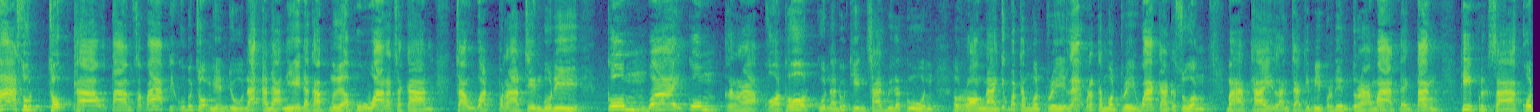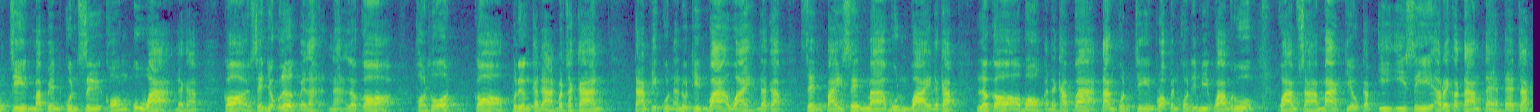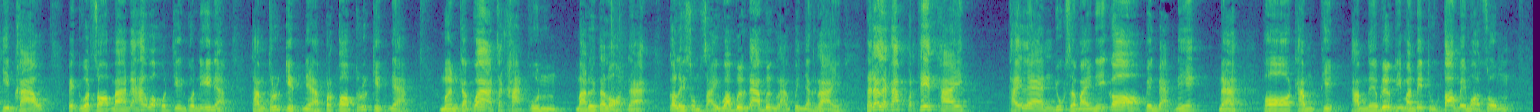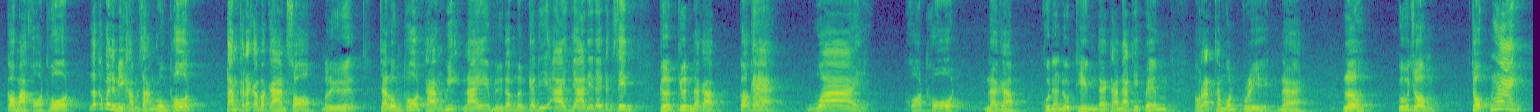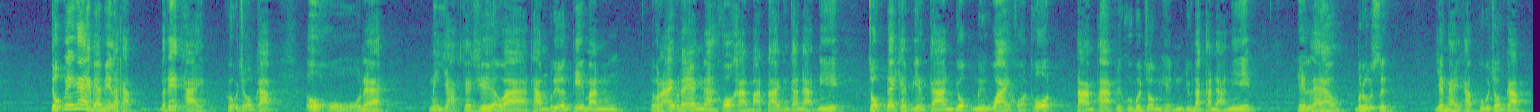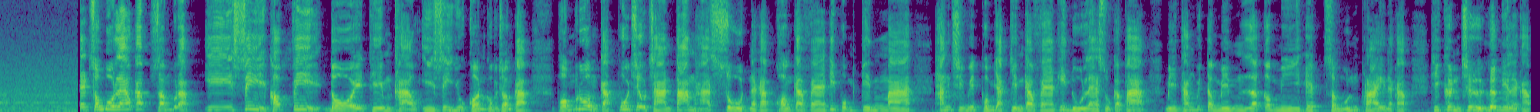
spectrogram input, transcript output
ล่าสุดจบข่าวตามสภาพที่คุณผู้ชมเห็นอยู่ณขณะนี้นะครับ เมื่อผู้ว่าราชการจังหวัดปราจีนบุรี ก้มไหว้ก้มกราบขอโทษ คุณอนุทินชาญวีรกูล รองนายกรัฐมนตรีและรัฐมนตรีว่าการกระทรวง มหาดไทยหลังจากที่มีประเด็นดราม่าแต่งตั้ง ที่ปรึกษาคนจีนมาเป็นกุญซือของผู้ว่านะครับ ก็เซ็นยกเลิกไปแล้วนะแล้วก็ขอโทษก็เปลืองกระดาษราชการ ตามที่คุณอนุทินว่าเอาไว้นะครับ เซ็นไปเซ็นมาวุ่นวายนะครับแล้วก็บอกนะครับว่าตั้งคนจีน เพราะเป็นคนที่มีความรู้ความสามารถเกี่ยวกับ EEC อะไรก็ตามแต่แต่จากทีมข่าวไปตรวจสอบมานะฮะว่าคนจีนคนนี้เนี่ยทำธุรกิจเนี่ยประกอบธุรกิจเนี่ยเหมือนกับว่าจะขาดทุนมาโดยตลอดนะฮะก็เลยสงสัยว่าเบื้องหน้าเบื้องหลังเป็นอย่างไร แต่นั่นแหละครับประเทศไทยไทยแลนด์ยุคสมัยนี้ก็เป็นแบบนี้นะพอทำผิดทำในเรื่องที่มันไม่ถูกต้องไม่เหมาะสม ก็มาขอโทษ แล้วก็ไม่ได้มีคำสั่งลงโทษ ตั้งคณะกรรมการสอบ หรือจะลงโทษทางวินัย หรือดำเนินคดีอาญาใดๆทั้งสิ้นเกิดขึ้นนะครับ ก็แค่ไหว้ขอโทษนะครับ คุณอนุทินในฐานะที่เป็นรัฐมนตรีนะเลยคุณผู้ชมจบง่าย จบง่ายๆแบบนี้แหละครับ ประเทศไทยคุณผู้ชมครับ โอ้โหนะไม่อยากจะเชื่อว่าทำเรื่องที่มันร้ายแรงนะคอขาดบาดตายถึงขนาดนี้ จบได้แค่เพียงการยกมือไหว้ขอโทษ ตามภาพที่คุณผู้ชมเห็นอยู่นักขณะนี้ เห็นแล้วรู้สึกยังไงครับคุณผู้ชมครับเสร็จสมบูรณ์แล้วครับสำหรับ Easy Coffee โดยทีมข่าว Easy ยุคนคุณผู้ชมครับ ผมร่วมกับผู้เชี่ยวชาญตามหาสูตรนะครับของกาแฟที่ผมกินมาทั้งชีวิต ผมอยากกินกาแฟที่ดูแลสุขภาพ มีทั้งวิตามิน แล้วก็มีเห็ดสมุนไพรนะครับ ที่ขึ้นชื่อเรื่องนี้เลยครับ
